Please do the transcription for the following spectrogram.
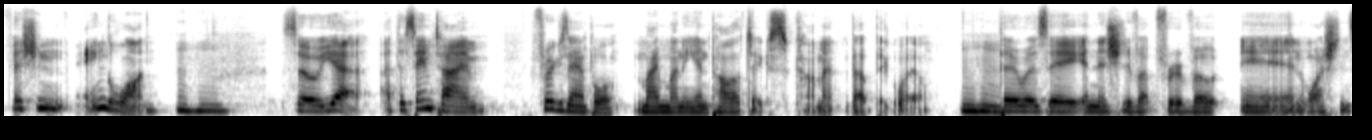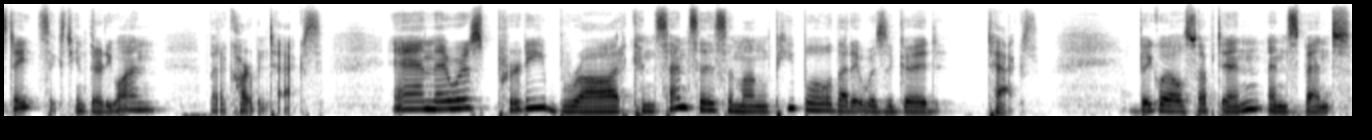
fish, and angle on. Mm-hmm. So yeah. At the same time, for example, my money in politics comment about big oil. Mm-hmm. There was a initiative up for a vote in Washington State, 1631, about a carbon tax. And there was pretty broad consensus among people that it was a good tax. Big oil swept in and spent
